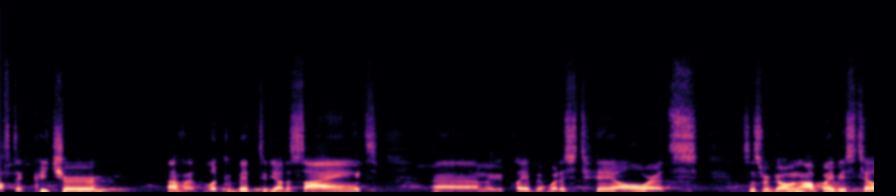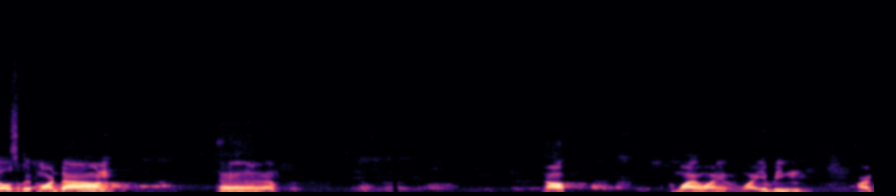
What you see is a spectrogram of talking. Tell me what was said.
of the creature, have it look a bit to the other side, uh, maybe play a bit with his tail, where it's since we're going up, maybe his tail's a bit more down. Uh, no, why, why, why are you being hard?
